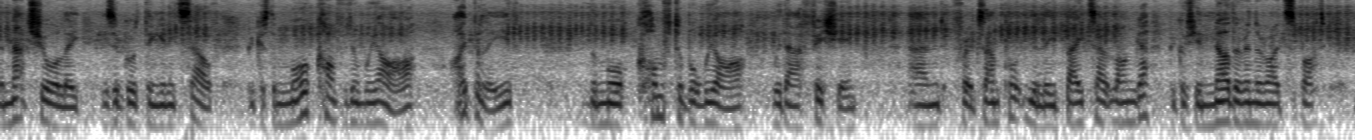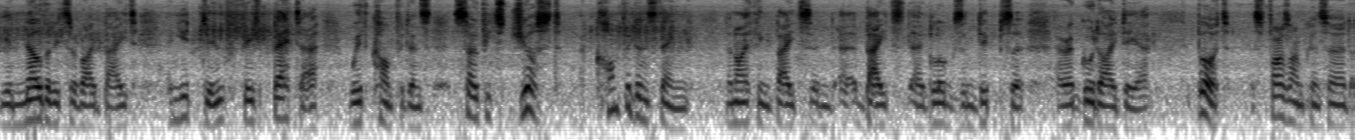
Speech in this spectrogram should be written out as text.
then that surely is a good thing in itself. Because the more confident we are, I believe, the more comfortable we are with our fishing. And for example, you leave baits out longer because you know they're in the right spot, you know that it's the right bait, and you do fish better with confidence. So if it's just a confidence thing, then I think baits and uh, baits, uh, glugs and dips are, are a good idea. But as far as I'm concerned,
